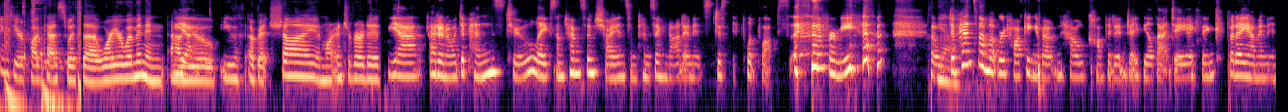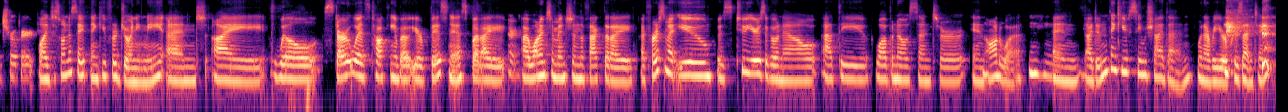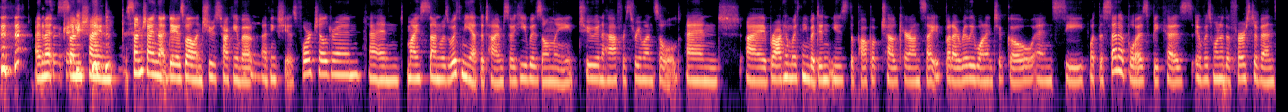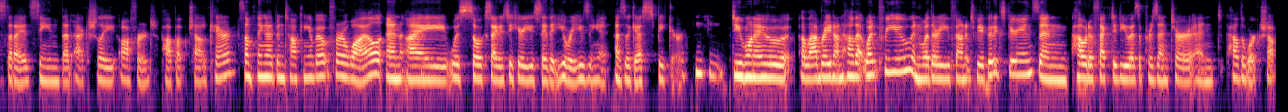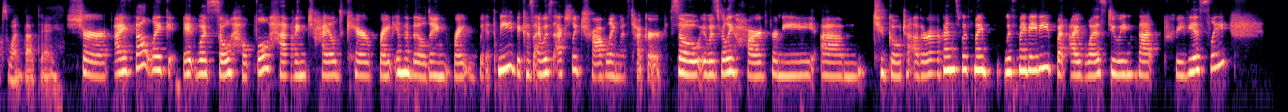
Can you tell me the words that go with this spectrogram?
listening to your podcast with uh, warrior women and how yeah. you you a bit shy and more introverted. Yeah, I don't know. It depends too. Like sometimes I'm shy and sometimes I'm not, and it's just it flip flops for me. So yeah. depends on what we're talking about and how confident I feel that day, I think. But I am an introvert. Well, I just want to say thank you for joining me. And I will start with talking about your business, but I sure. I wanted to mention the fact that I, I first met you, it was two years ago now, at the Wabano Center in. Ottawa. Mm-hmm. And I didn't think you seemed shy then whenever you were presenting. I met okay. Sunshine Sunshine that day as well, and she was talking about mm-hmm. I think she has four children, and my son was with me at the time, so he was only two and a half or three months old, and I brought him with me, but didn't use the pop up childcare on site. But I really wanted to go and see what the setup was because it was one of the first events that I had seen that actually offered pop up childcare, something I'd been talking about for a while, and I was so excited to hear you say that you were using it as a guest speaker. Mm-hmm. Do you want want to elaborate on how that went for you and whether you found it to be a good experience and how it affected you as a presenter and how the workshops went that day? Sure. I felt like it was so helpful having childcare right in the building, right with me, because I was actually traveling with Tucker. So it was really hard for me um, to go to other events with my with my baby, but I was doing that previously.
